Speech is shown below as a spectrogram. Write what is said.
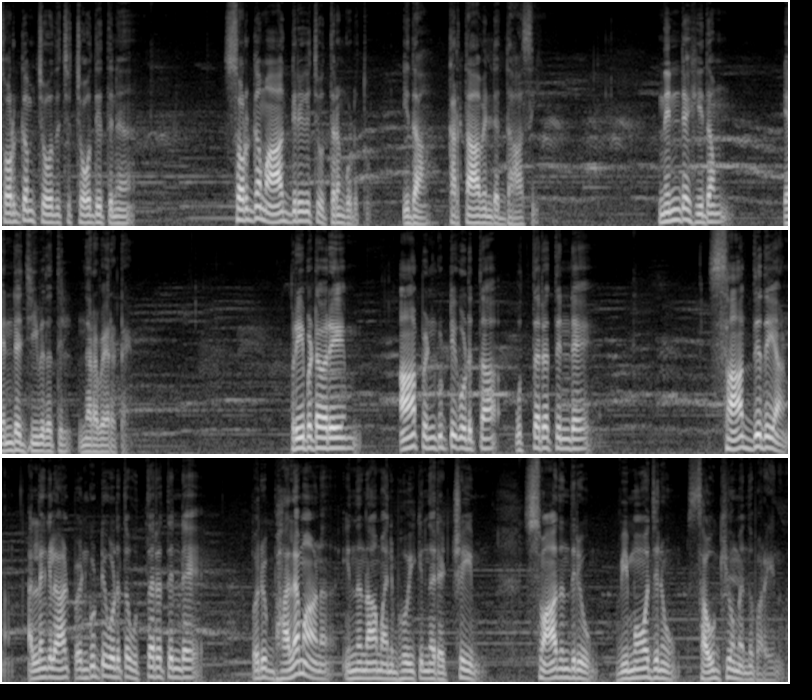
സ്വർഗം ചോദിച്ച ചോദ്യത്തിന് സ്വർഗം ആഗ്രഹിച്ച് ഉത്തരം കൊടുത്തു. ഇതാ കർത്താവിന്റെ ദാസി. നിന്റെ ഹിതം എന്റെ ജീവിതത്തിൽ നിറവേറട്ടെ. പ്രിയപ്പെട്ടവരെ ആ പെൺകുട്ടി കൊടുത്ത ഉത്തരത്തിന്റെ സാധ്യതയാണ് അല്ലെങ്കിൽ ആ പെൺകുട്ടി കൊടുത്ത ഉത്തരത്തിന്റെ ഒരു ഫലമാണ് ഇന്ന് നാം അനുഭവിക്കുന്ന രക്ഷയും സ്വാതന്ത്ര്യവും വിമോചനവും സൗഖ്യവും എന്ന് പറയുന്നത്.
